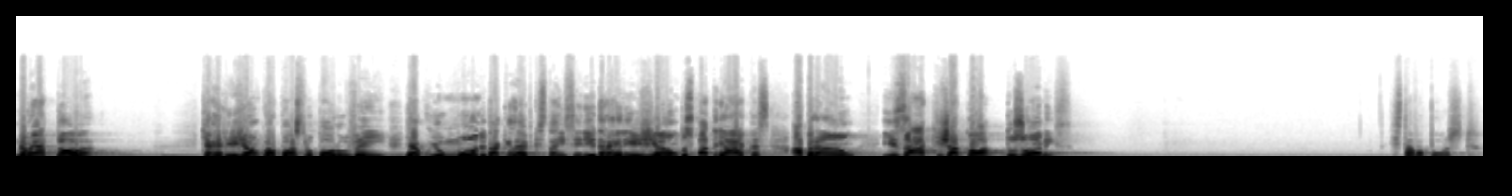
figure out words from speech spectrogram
Não é à toa que a religião que o apóstolo Paulo vem e, a, e o mundo daquela época está inserido era a religião dos patriarcas, Abraão, Isaac, Jacó, dos homens. Estava posto.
